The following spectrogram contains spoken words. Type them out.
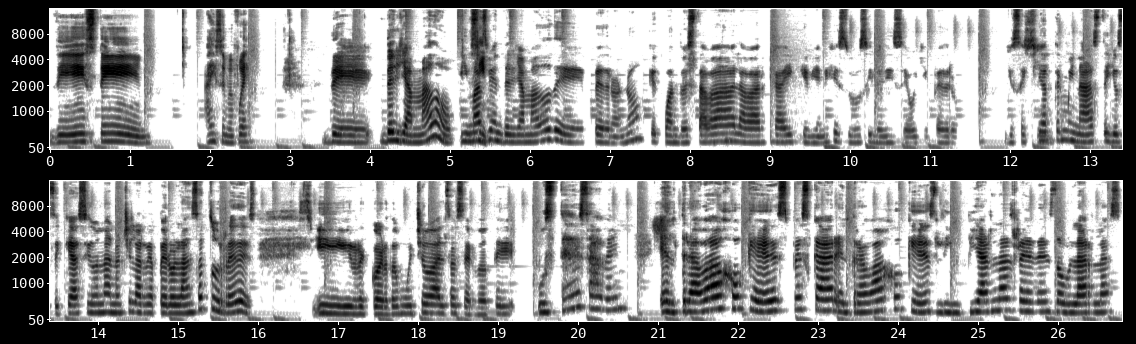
de este... Ay, se me fue. De, del llamado, y más Sí. bien del llamado de Pedro, ¿no? Que cuando estaba a la barca y que viene Jesús y le dice, oye Pedro, yo sé que Sí. ya terminaste, yo sé que ha sido una noche larga, pero lanza tus redes. Sí. Y recuerdo mucho al sacerdote, ustedes saben el trabajo que es pescar, el trabajo que es limpiar las redes, doblarlas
